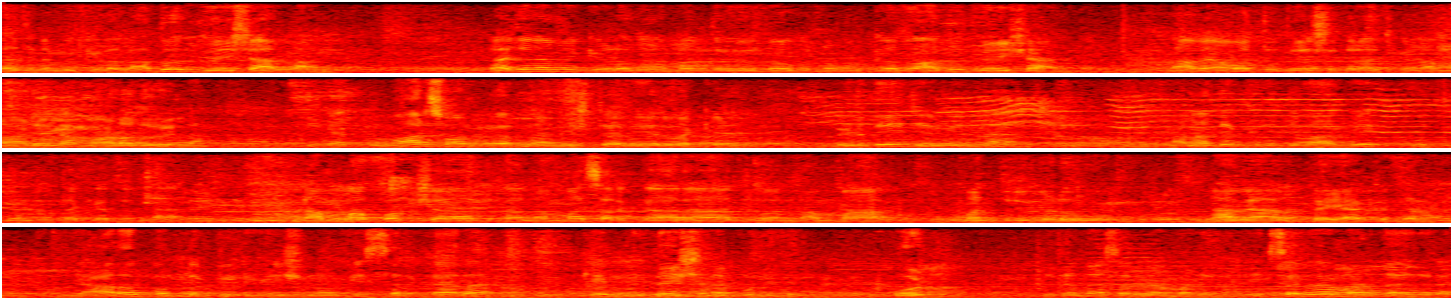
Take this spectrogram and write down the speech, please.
ರಾಜೀನಾಮೆ ಕೇಳಲ್ಲ. ಅದು ದ್ವೇಷ ಅಲ್ಲ ಅಂತ. ರಾಜೀನಾಮೆ ಕೇಳೋದು ಮತ್ತು ಇನ್ನೊಬ್ಬರನ್ನ ಹುಡುಕೋದು ಅದು ದ್ವೇಷ ಅಂತ. ನಾವು ಯಾವತ್ತೂ ದ್ವೇಷದ ರಾಜಕಾರಣ ಮಾಡಿಲ್ಲ, ಮಾಡೋದೂ ಇಲ್ಲ. ಈಗ ಕುಮಾರಸ್ವಾಮಿ ಅವರು ನಾನು ಇಷ್ಟೇ ನೇರವಾಗಿ ಕೇಳಿದೆ. ಬಿಡದಿ ಜಮೀನ ಅನಧಿಕೃತವಾಗಿ ಉತ್ಕೊಂಡಿರ್ತಕ್ಕಂಥದ್ದನ್ನು ನಮ್ಮ ಪಕ್ಷ ಅಥವಾ ನಮ್ಮ ಸರ್ಕಾರ ಅಥವಾ ನಮ್ಮ ಮಂತ್ರಿಗಳು ನಾವ್ಯಾರೂ ಕೈ ಹಾಕಿದ್ದಲ್ಲ ಯಾರೋ ಪಬ್ಲಿಕ್ ಲಿಟಿಗೇಷನ್ ಹೋಗಿ ಸರ್ಕಾರಕ್ಕೆ ನಿರ್ದೇಶನ ಕೊಟ್ಟಿದೆ, ಕೋರ್ಟ್. ಇದನ್ನು ಸರ್ವೆ ಮಾಡಿದ್ದಾರೆ. ಈಗ ಸರ್ವೆ ಮಾಡ್ತಾ ಇದ್ದಾರೆ,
